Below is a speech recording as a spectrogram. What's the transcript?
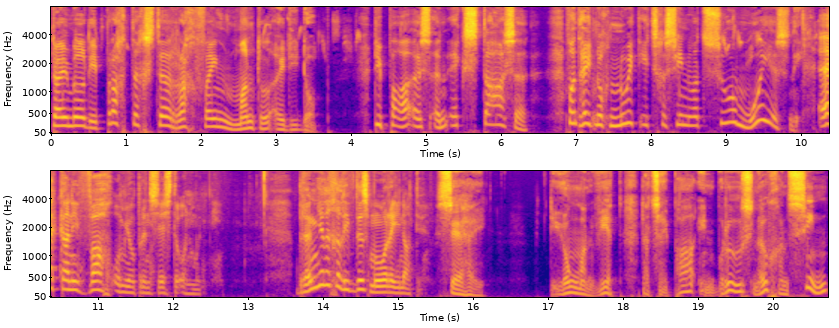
tuimel die pragtigste ragfyn mantel uit die dop. Die pa is in ekstase, want hy het nog nooit iets gesien wat so mooi is nie. Ek kan nie wag om jou prinses te ontmoet nie. Bring julle geliefdes môre hiernatoe. sê hy. Die jong man weet dat sy pa en broers nou gaan sien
